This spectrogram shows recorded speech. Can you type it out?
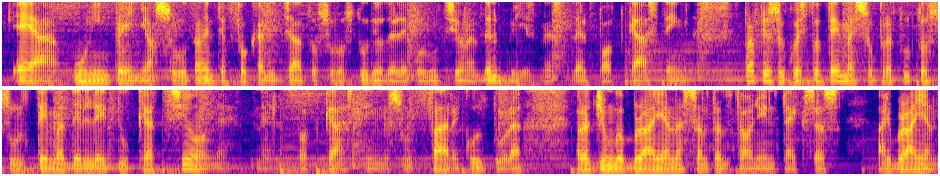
che ha un impegno assolutamente focalizzato sullo studio dell'evoluzione del business del podcasting. Proprio su questo tema e soprattutto sul tema dell'educazione nel podcasting, sul fare cultura, raggiungo Brian a Sant'Antonio in Texas. Hi Brian,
